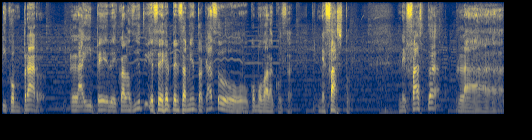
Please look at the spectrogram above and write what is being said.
y comprar la IP de Call of Duty. ¿Ese es el pensamiento acaso o cómo va la cosa? Nefasto. Nefasta la,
